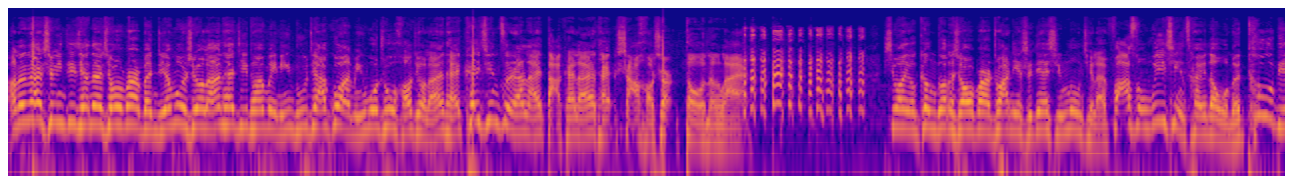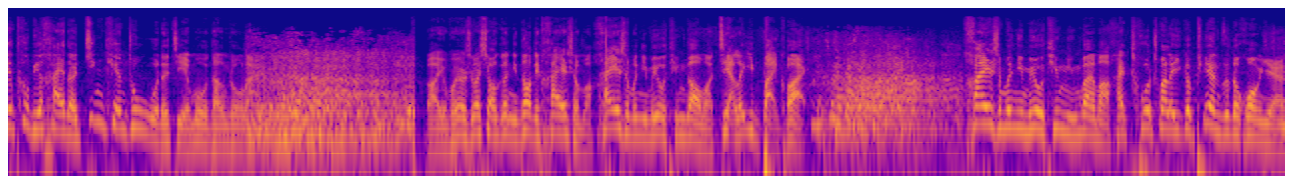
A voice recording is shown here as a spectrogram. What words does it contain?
好的，那收音机前的小伙伴，本节目是由蓝台集团为您独家冠名播出。好久来台，开心自然来，打开蓝台，啥好事儿都能来。希望有更多的小伙伴抓紧时间行动起来，发送微信参与到我们特别特别嗨的今天中午的节目当中来。啊，有朋友说笑哥，你到底嗨什么？嗨什么？你没有听到吗？减了一百块。嗨什么？你没有听明白吗？还戳穿了一个骗子的谎言。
